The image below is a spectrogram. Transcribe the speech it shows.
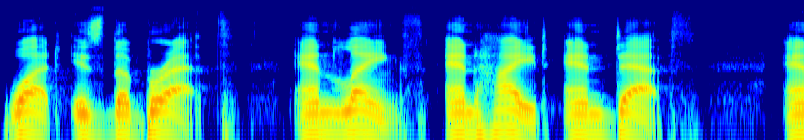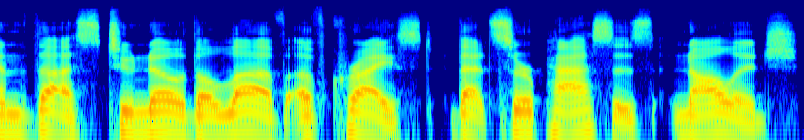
what is the breadth and length and height and depth, and thus to know the love of Christ that surpasses knowledge,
